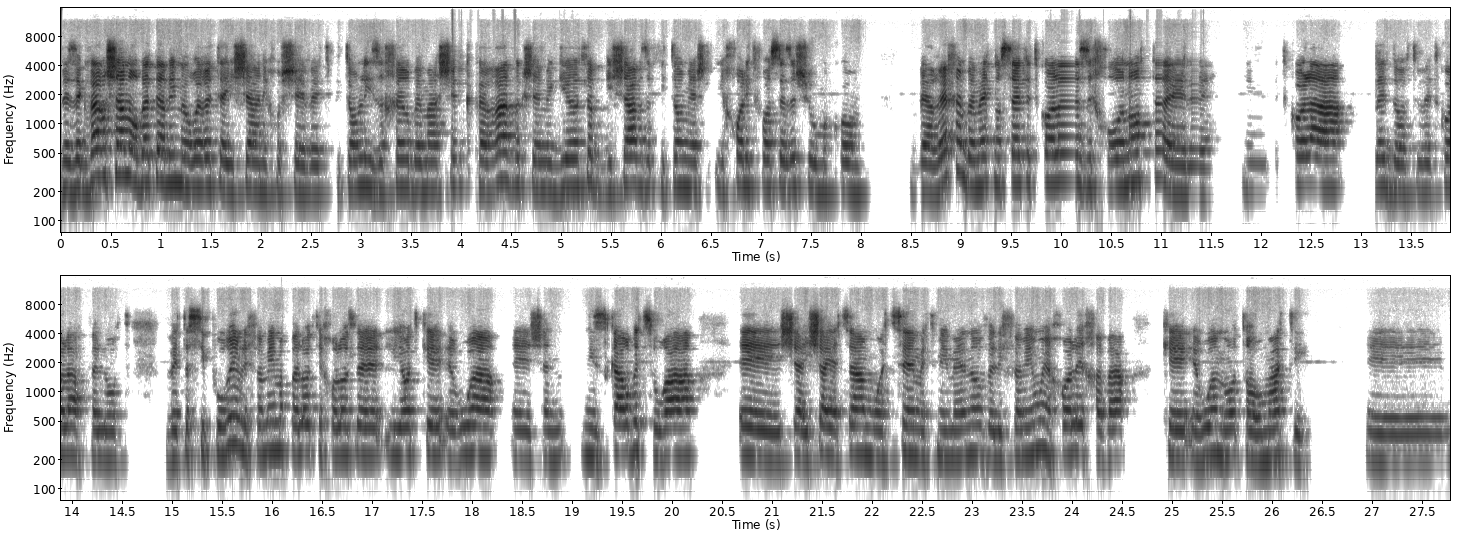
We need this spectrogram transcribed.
וזה כבר שם הרבה פעמים מעורר את האישה, אני חושבת, פתאום להיזכר במה שקרה, וכשהן מגיעות לפגישה זה פתאום יש, יכול לתפוס איזשהו מקום. והרחם באמת נושאת את כל הזיכרונות האלה, את כל הלידות ואת כל ההפלות, ואת הסיפורים, לפעמים הפלות יכולות להיות כאירוע אה, שנזכר בצורה אה, שהאישה יצאה מועצמת ממנו, ולפעמים הוא יכול להיחווה כאירוע מאוד טראומטי. אה,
